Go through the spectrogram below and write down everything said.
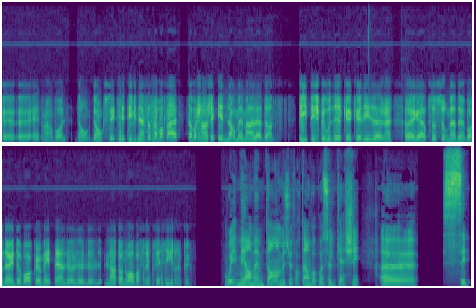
être en vol. Donc, donc c'est évident. Ça, ça va faire, ça va changer énormément la donne. Puis, puis je peux vous dire que, que les agents regardent ça sûrement d'un bon oeil de voir que maintenant l'entonnoir va se rétrécir un peu. Oui, mais en même temps, M. Fortin, on va pas se le cacher. Euh, c'est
